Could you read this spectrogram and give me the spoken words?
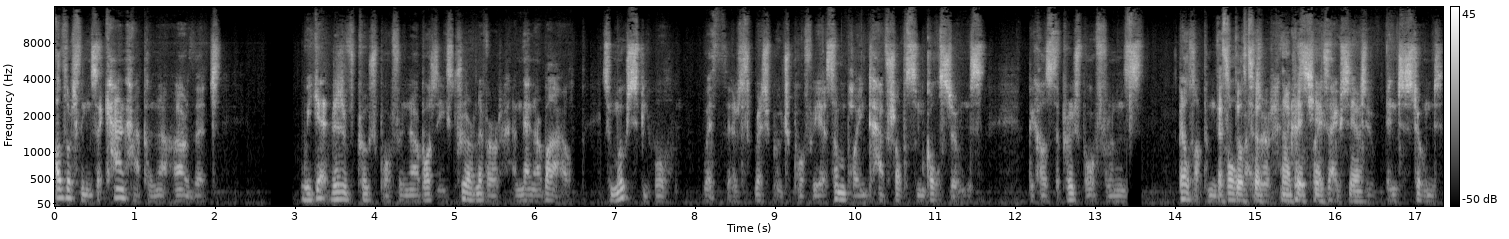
Other things that can happen are that we get rid of protoporphyrin in our bodies through our liver and then our bile. So most people with their erythropoietic protoporphyria at some point have troublesome gallstones because the protoporphyrins built up in the built gallbladder up. and Okay, crystallize yeah. out into, into stones.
